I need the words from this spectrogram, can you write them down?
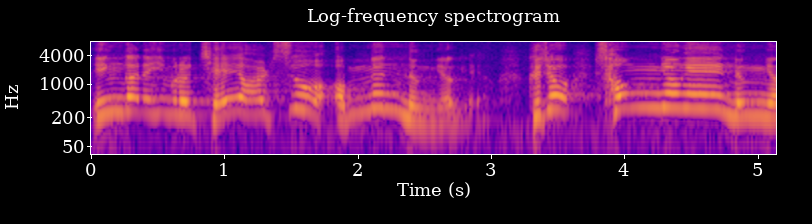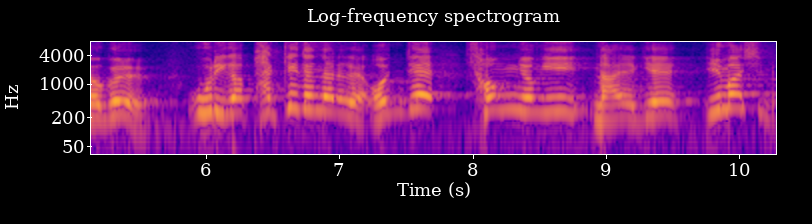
인간의 힘으로 제어할 수 없는 능력이에요. 그저 성령의 능력을 우리가 받게 된다는 거예요. 언제 성령이 나에게 임하시면.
